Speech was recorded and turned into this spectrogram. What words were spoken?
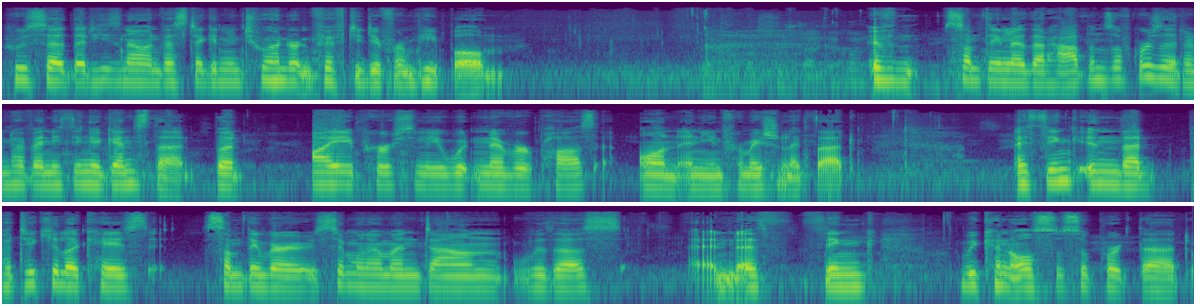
who said that he's now investigating 250 different people. If something like that happens, of course, I don't have anything against that. But I personally would never pass on any information like that. I think in that particular case, something very similar went down with us, and I think we can also support that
